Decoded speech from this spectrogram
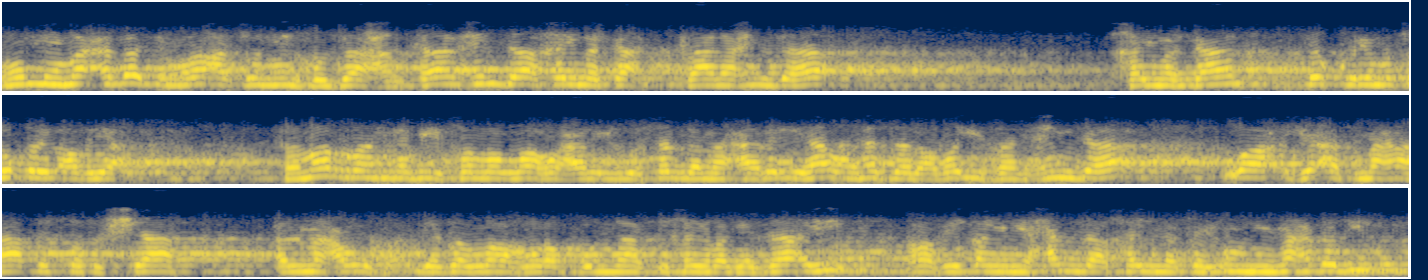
أم معبد امرأة من خزاعة كان عندها خيمتان كان عندها خيمتان تكرم تقري الأضياف. فمر النبي صلى الله عليه وسلم عليها ونزل ضيفا عندها وجاءت معها قصة الشاه المعروفة. جزى الله رب الناس خير جزائه. رفيقين حلا خيمة أم معبد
